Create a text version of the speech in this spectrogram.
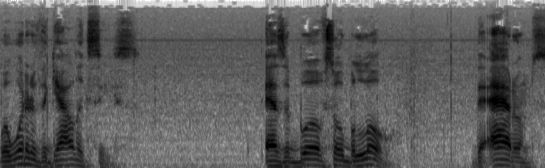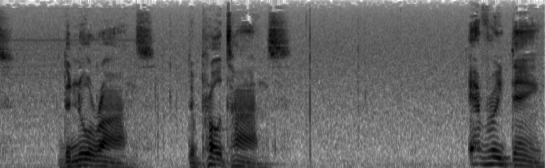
But what are the galaxies? As above, so below. The atoms, the neurons, the protons. Everything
